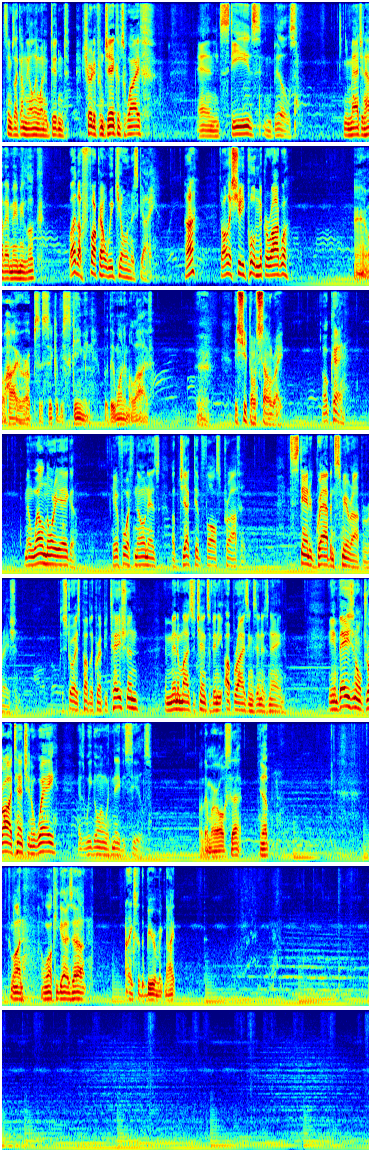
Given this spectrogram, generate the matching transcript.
Seems like I'm the only one who didn't. Heard it from Jacob's wife, and Steve's, and Bill's. Can you imagine how that made me look? Why the fuck aren't we killing this guy? Huh? For all this shit he pulled in Nicaragua? Eh, well, higher-ups are sick of his scheming, but they want him alive. This shit don't sound right. Okay. Manuel Noriega, hereforth known as Objective False Prophet. It's a standard grab and smear operation. Destroy his public reputation and minimize the chance of any uprisings in his name. The invasion will draw attention away as we go in with Navy SEALs. Well, then we're all set. Yep. Come on, I'll walk you guys out. Thanks for the beer, McKnight.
